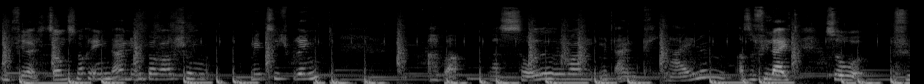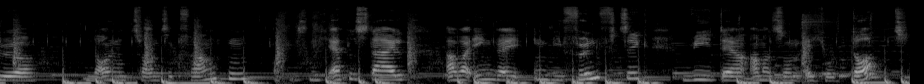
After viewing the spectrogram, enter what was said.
und vielleicht sonst noch irgendeine Überraschung mit sich bringt. Aber was soll man mit einem kleinen? Also vielleicht so für 29 Franken. Okay, ist nicht Apple-Style, aber irgendwie 50 wie der Amazon Echo Dot,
